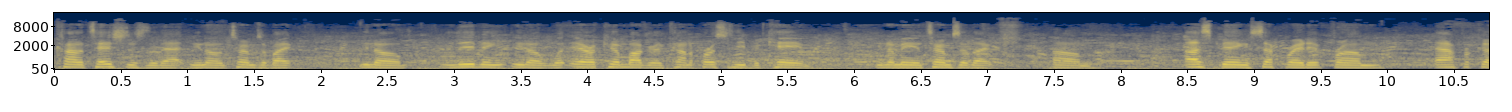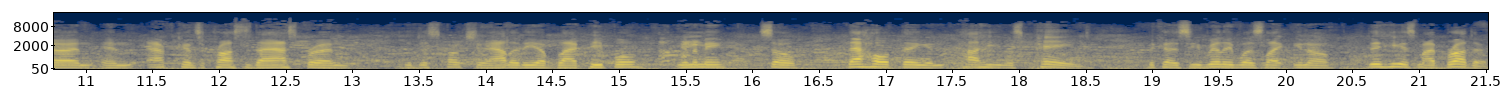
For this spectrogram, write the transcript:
connotations to that. You know, in terms of like, you know, leaving, you know, what Eric Killmonger, the kind of person he became. You know what I mean? In terms of like, um, us being separated from Africa and, and, Africans across the diaspora and the dysfunctionality of black people. You know what I mean? So that whole thing and how he was pained because he really was like, you know, he is my brother.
